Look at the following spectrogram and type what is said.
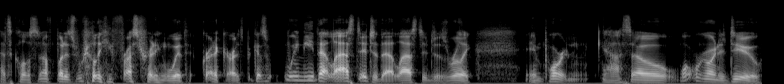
that's close enough, but it's really frustrating with credit cards because we need that last digit. That last digit is really important. Uh, so, what we're going to do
